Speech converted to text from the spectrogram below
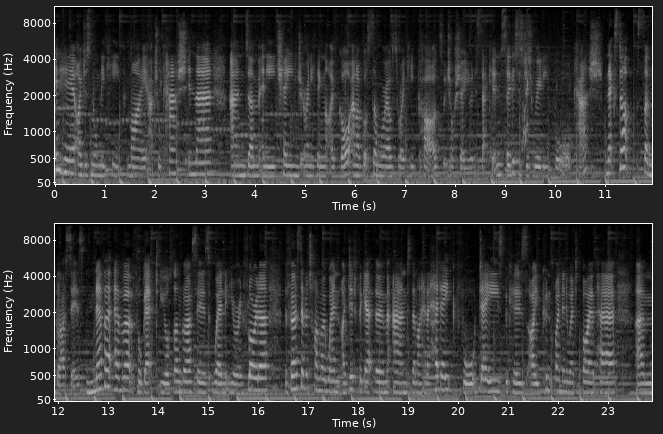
in here, I just normally keep my actual cash in there and um, any change or anything that I've got. And I've got somewhere else where I keep cards, which I'll show you in a second. So this is just really for cash. Next up, sunglasses. Never ever forget your sunglasses when you're in Florida. The first ever time I went, I did forget them and then I had a headache for days because I couldn't find anywhere to buy a pair um,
